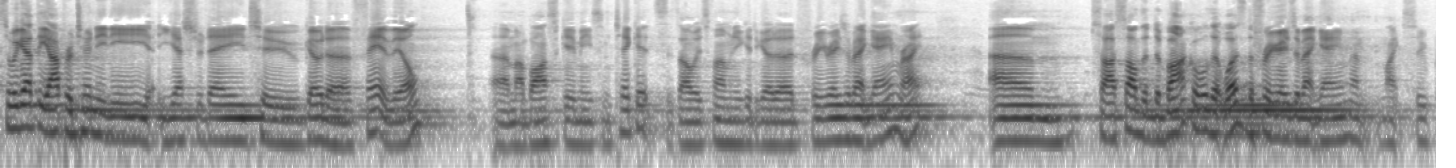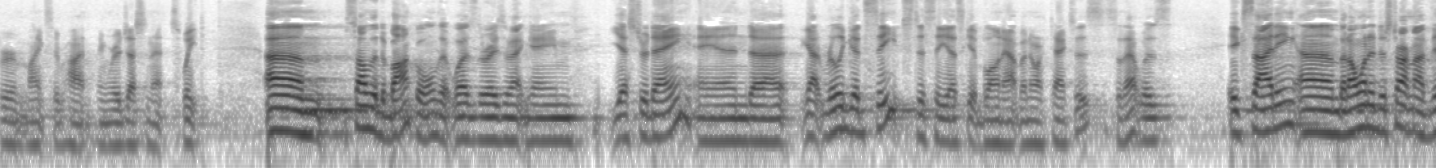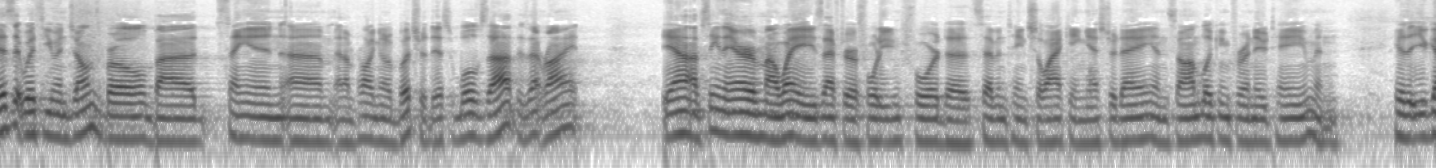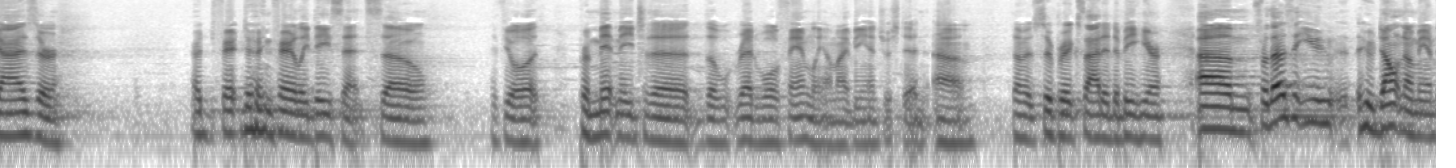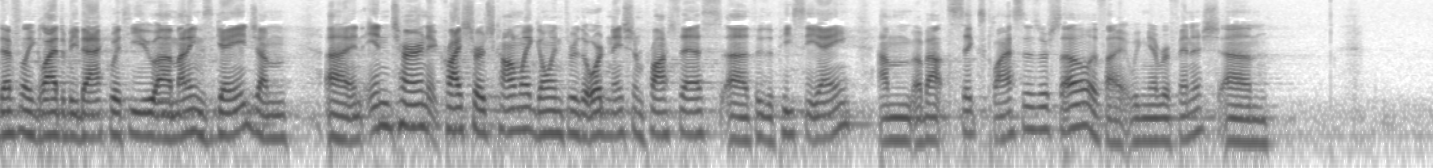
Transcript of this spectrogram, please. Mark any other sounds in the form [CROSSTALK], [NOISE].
So we got the opportunity yesterday to go to Fayetteville. Uh, my boss gave me some tickets. It's always fun when you get to go to a free Razorback game, right? Um, so I saw the debacle that was the free Razorback game. I'm like super, Mike super hot. I think we're adjusting that. Sweet. Um, saw the debacle that was the Razorback game yesterday, and uh, got really good seats to see us get blown out by North Texas. So that was exciting. Um, but I wanted to start my visit with you in Jonesboro by saying, um, and I'm probably going to butcher this, "Wolves up." Is that right? Yeah, I've seen the error of my ways after a 44 to 17 shellacking yesterday, and so I'm looking for a new team. And hear that you guys are are fa- [LAUGHS] doing fairly decent. So, if you'll permit me to the the Red Wolf family, I might be interested. Um, so I'm super excited to be here. Um, for those of you who don't know me, I'm definitely glad to be back with you. Uh, my name is Gage. I'm uh, an intern at Christ Church Conway going through the ordination process uh, through the PCA. I'm about six classes or so, if I, we can ever finish. Um,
